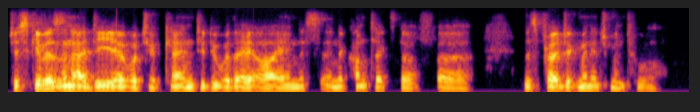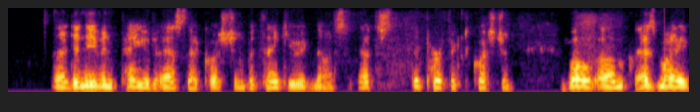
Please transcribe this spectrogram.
just give us an idea what you plan to do with AI in this in the context of uh, this project management tool. And I didn't even pay you to ask that question, but thank you, Ignaz. That's the perfect question. Well, um, as my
